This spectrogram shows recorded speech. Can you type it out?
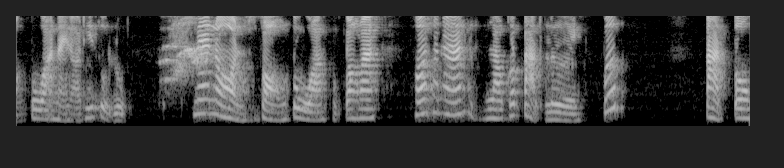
2 ตัวอันไหนน้อยที่สุดลูก แน่นอน 2 ตัวถูกต้องไหมเพราะฉะนั้นเราก็ตัดเลยปุ๊บตัดตรง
